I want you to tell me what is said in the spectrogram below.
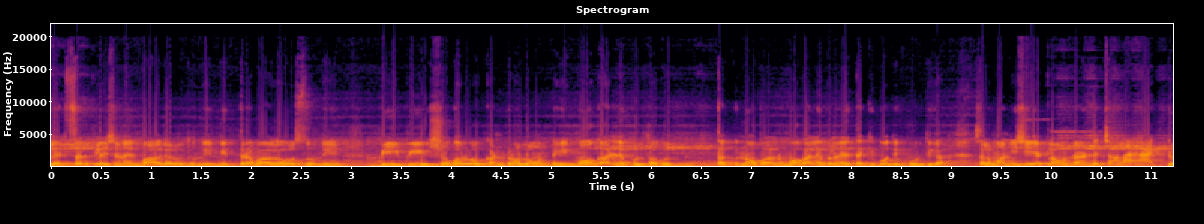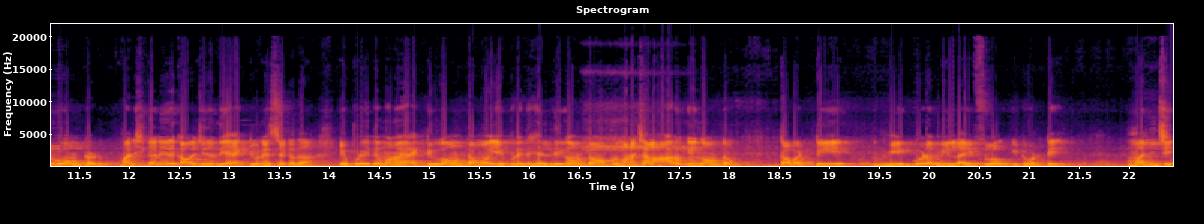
బ్లడ్ సర్క్యులేషన్ అనేది బాగా జరుగుతుంది నిద్ర బాగా వస్తుంది బీపీ షుగరు కంట్రోల్లో ఉంటాయి మోకాళ్ళ నొప్పులు తగ్గు తగ్గు నోపాలు మోకాళ్ళ నొప్పులు అనేది తగ్గిపోతాయి పూర్తిగా. అసలు మనిషి ఎట్లా ఉంటాడంటే చాలా యాక్టివ్గా ఉంటాడు. మనిషికి అనేది కావాల్సింది యాక్టివ్నెస్సే కదా. ఎప్పుడైతే మనం యాక్టివ్గా ఉంటామో ఎప్పుడైతే హెల్తీగా ఉంటామో అప్పుడు మనం చాలా ఆరోగ్యంగా ఉంటాం. కాబట్టి మీకు కూడా మీ లైఫ్లో ఇటువంటి మంచి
